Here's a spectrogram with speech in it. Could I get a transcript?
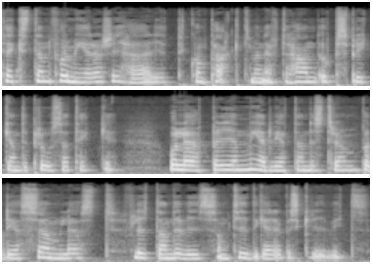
Texten formerar sig här i ett kompakt men efterhand uppsprickande prosatäcke och löper i en medvetande ström på det sömlöst flytande vis som tidigare beskrivits.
